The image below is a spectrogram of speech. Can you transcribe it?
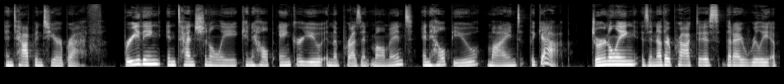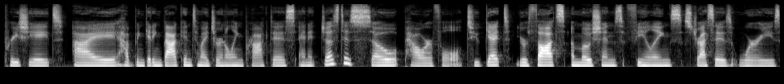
and tap into your breath. Breathing intentionally can help anchor you in the present moment and help you mind the gap. Journaling is another practice that I really appreciate. I have been getting back into my journaling practice, and it just is so powerful to get your thoughts, emotions, feelings, stresses, worries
